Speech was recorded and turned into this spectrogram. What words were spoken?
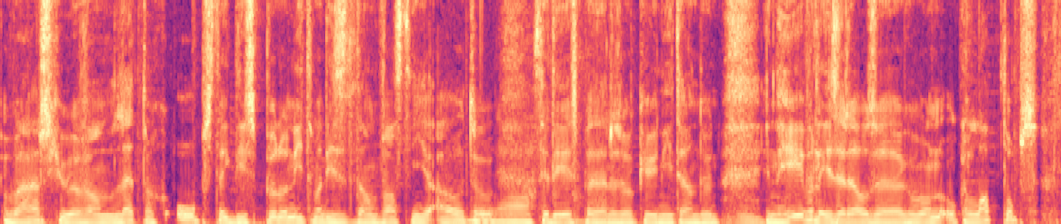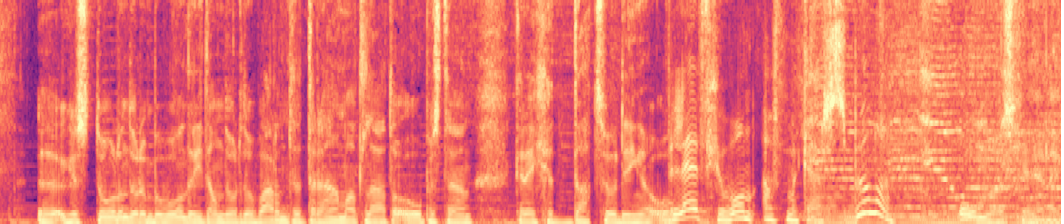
waarschuwen van let toch op, steek die spullen niet, maar die zitten dan vast in je auto. Ja. CD-speler, zo kun je niet aan doen. In Hevelen is er zelfs eh, gewoon ook laptops eh, gestolen door een bewoner die dan door de warmte het raam had laten openstaan. Krijg je dat soort dingen op. Blijf gewoon af elkaar spullen. Onwaarschijnlijk.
